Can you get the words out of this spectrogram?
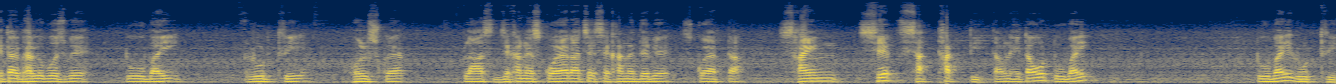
এটার ভ্যালু বসবে two by root three whole square plus যেখানে স্কোয়ার আছে সেখানে দেবে স্কোয়ারটা সাইন সেক থার্টি মানে এটাও two by two by root three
